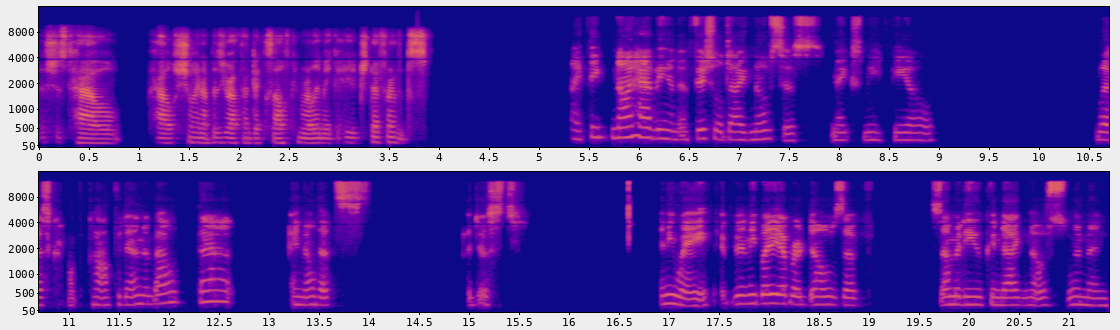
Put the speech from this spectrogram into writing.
it's just how how showing up as your authentic self can really make a huge difference. I think not having an official diagnosis makes me feel less confident about that. I know that's I just anyway, if anybody ever knows of somebody who can diagnose women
